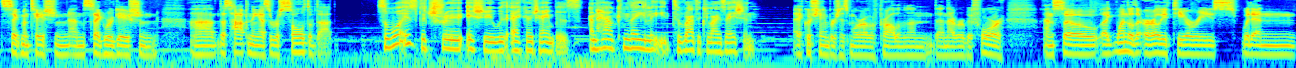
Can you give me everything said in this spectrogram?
segmentation and segregation uh, that's happening as a result of that. So what is the true issue with echo chambers and how can they lead to radicalization echo chambers is more of a problem than, than ever before. And so, like, one of the early theories within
